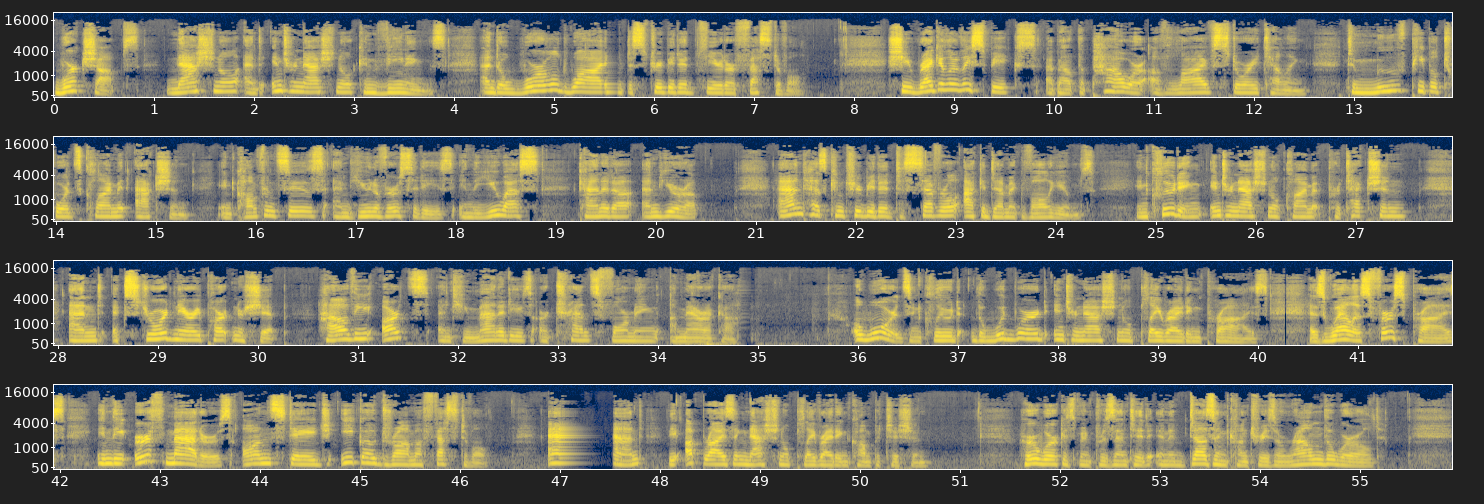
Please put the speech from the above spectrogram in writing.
workshops, national and international convenings, and a worldwide distributed theater festival. She regularly speaks about the power of live storytelling to move people towards climate action in conferences and universities in the US, Canada, and Europe, and has contributed to several academic volumes, including International Climate Protection and Extraordinary Partnership How the Arts and Humanities Are Transforming America. Awards include the Woodward International Playwriting Prize, as well as first prize in the Earth Matters Onstage Eco Drama Festival and the Uprising National Playwriting Competition. Her work has been presented in a dozen countries around the world.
